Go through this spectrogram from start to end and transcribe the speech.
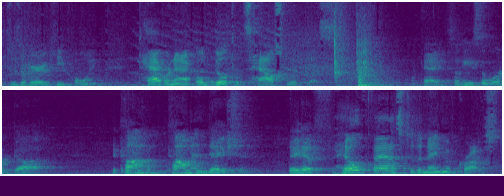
which is a very key point. Tabernacled, built its house with us. Okay, so He's the Word of God. The con- commendation, they have held fast to the name of Christ.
